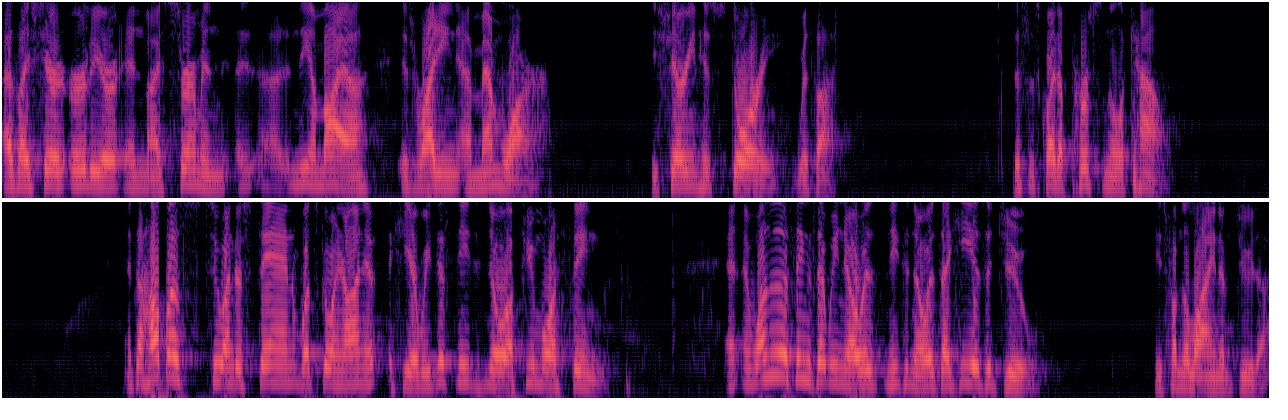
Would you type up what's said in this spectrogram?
As I shared earlier in my sermon, uh, Nehemiah is writing a memoir. He's sharing his story with us. This is quite a personal account. And to help us to understand what's going on here, we just need to know a few more things. And, and one of the things that we know is, need to know is that he is a Jew. He's from the line of Judah.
